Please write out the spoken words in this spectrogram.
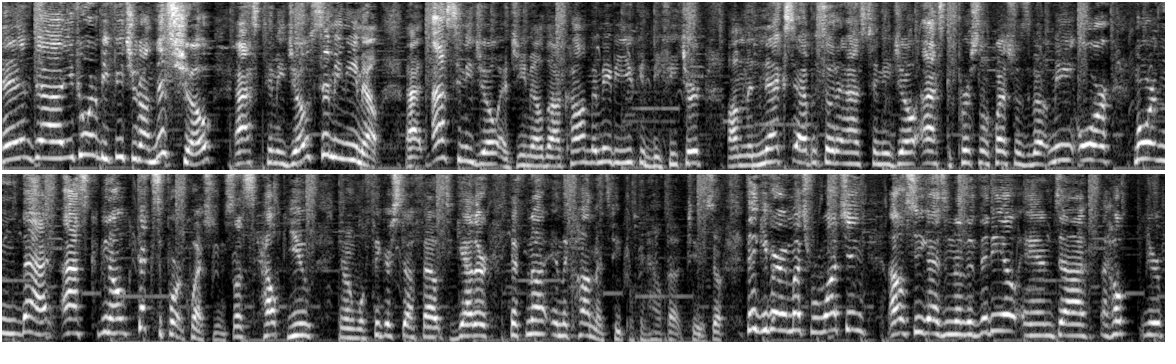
And uh, if you want to be featured on this show, Ask Timmy Joe, send me an email at asktimmyjoe at gmail.com and maybe you could be featured on the next episode of Ask Timmy Joe. Ask personal questions about me or more than that, ask, you know, tech support questions. Let's help you. You know, we'll figure stuff out together. If not, in the comments, people can help out too. So thank you very much for watching. I'll see you guys in another video and uh, I hope your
